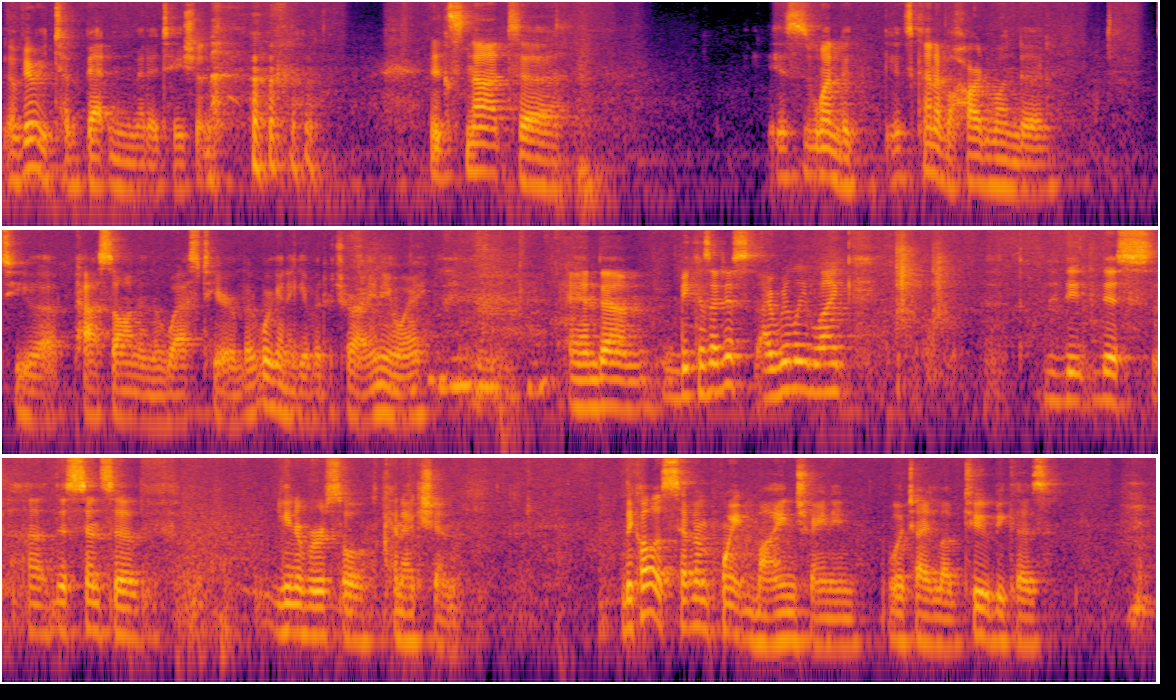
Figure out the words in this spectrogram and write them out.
a very Tibetan meditation. it's not. Uh, this is one to. It's kind of a hard one to to uh, pass on in the West here, but we're going to give it a try anyway. and um, because I just I really like the, this uh, this sense of universal connection. They call it seven point mind training, which I love too because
